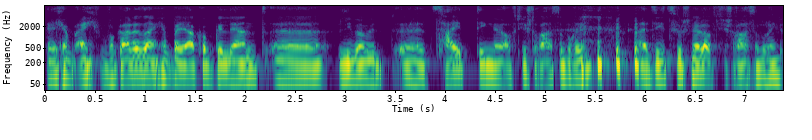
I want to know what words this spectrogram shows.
Ja, ich habe eigentlich, ich wollte gerade sagen, ich habe bei Jakob gelernt, äh, lieber mit äh, Zeit Dinge auf die Straße bringen, als sie zu schnell auf die Straße bringen.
